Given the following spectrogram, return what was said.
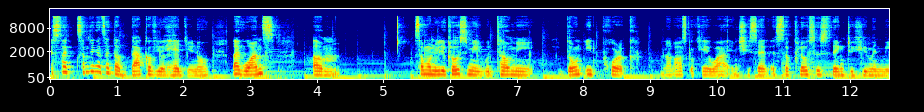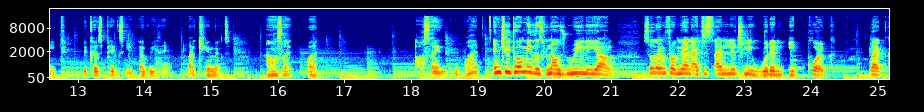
it's like something that's at the back of your head, you know? Like once um someone really close to me would tell me don't eat pork and I'd ask okay why and she said it's the closest thing to human meat because pigs eat everything like humans. And I was like what? I was like what? And she told me this when I was really young. So then from then I just I literally wouldn't eat pork. Like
